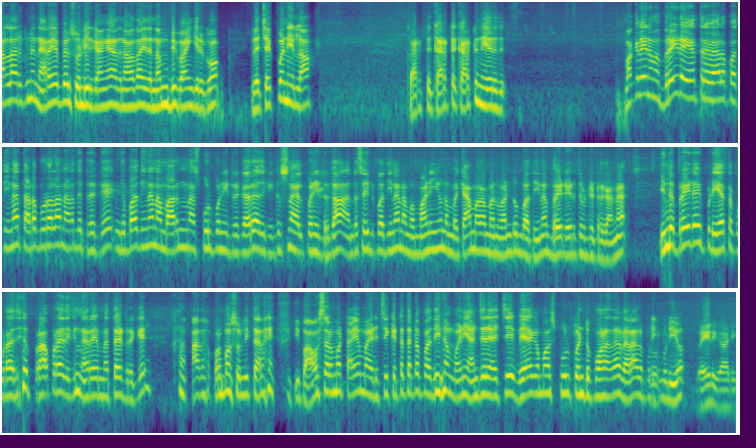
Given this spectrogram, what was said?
நல்லா இருக்குன்னு நிறைய பேர் சொல்லியிருக்காங்க. அதனால தான் இதை நம்பி வாங்கியிருக்கோம். இதை செக் பண்ணிடலாம். கரெக்டு கரெக்டு கரெக்டுன்னு ஏறுது. மக்களே நம்ம பிரைடை ஏத்துற வேலை பார்த்தீங்கன்னா தடபுடலாம் நடந்துட்டு இருக்கு இங்க பாத்தீங்கன்னா நம்ம அருண் ஸ்கூல் பண்ணிட்டு இருக்காரு அதுக்கு கிருஷ்ணா ஹெல்ப் பண்ணிட்டு இருக்கான் அந்த சைடு பாத்தீங்கன்னா நம்ம மணியும் நம்ம கேமராமேன் வண்டும் பாத்தீங்கன்னா பிரைட் எடுத்து விட்டுட்டு இருக்காங்க இந்த பிரைடை இப்படி ஏற்றக்கூடாது ப்ராப்பராக இதுக்கு நிறைய மெத்தட் இருக்கு. அதை அப்புறமா சொல்லித்தரேன் இப்போ அவசரமாக டைம் ஆயிடுச்சு. கிட்டத்தட்ட பார்த்தீங்கன்னா மணி அஞ்சரை ஆச்சு. வேகமாக ஸ்கூல் பண்ணிட்டு போனால் தான் விளாட பிடிக்க முடியும். பிரைடு காடி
